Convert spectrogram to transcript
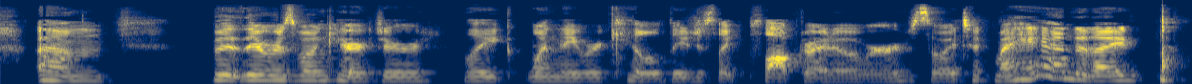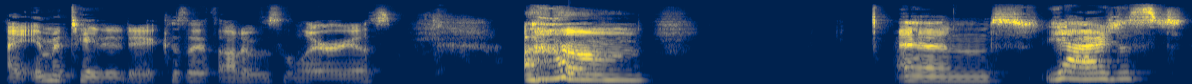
um, but there was one character, like when they were killed, they just like plopped right over. So I took my hand and I I imitated it because I thought it was hilarious. Um, and yeah, I just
